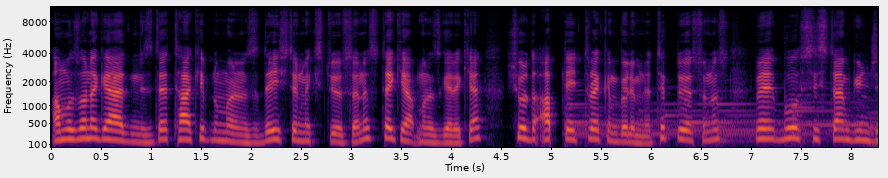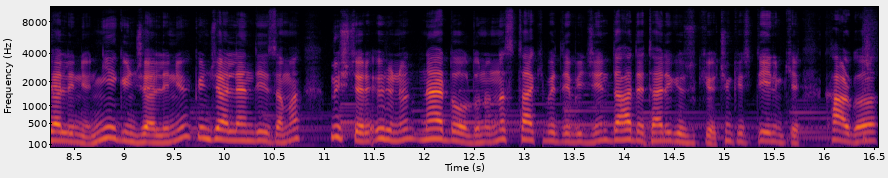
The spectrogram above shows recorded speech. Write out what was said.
Amazon'a geldiğinizde takip numaranızı değiştirmek istiyorsanız tek yapmanız gereken şurada Update Tracking bölümüne tıklıyorsunuz ve bu sistem güncelleniyor. Niye güncelleniyor? Güncellendiği zaman müşteri ürünün nerede olduğunu, nasıl takip edebileceğini daha detaylı gözüküyor. Çünkü diyelim ki kargo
